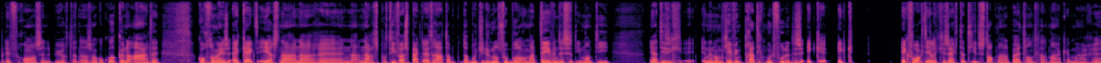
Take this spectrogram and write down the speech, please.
bij Florence in de buurt. Dat zou ik ook wel kunnen aarden. Kortom, hij, hij kijkt eerst naar, naar, naar, naar het sportief aspect. Uiteraard, dat, dat moet je doen als voetballer. Maar tevens is het iemand die ja, die zich in een omgeving prettig moet voelen. Dus ik, ik, ik verwacht eerlijk gezegd dat hij de stap naar het buitenland gaat maken. Maar uh,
